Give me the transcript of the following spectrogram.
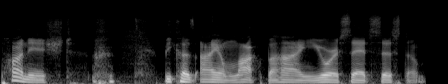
punished because I am locked behind your said system,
